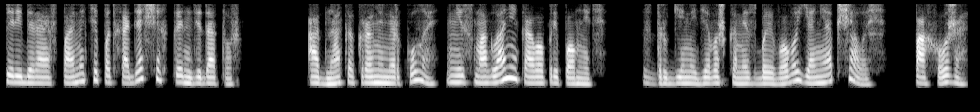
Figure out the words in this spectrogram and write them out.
перебирая в памяти подходящих кандидатур. Однако, кроме Меркулы, не смогла никого припомнить. С другими девушками с боевого я не общалась. Похоже,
